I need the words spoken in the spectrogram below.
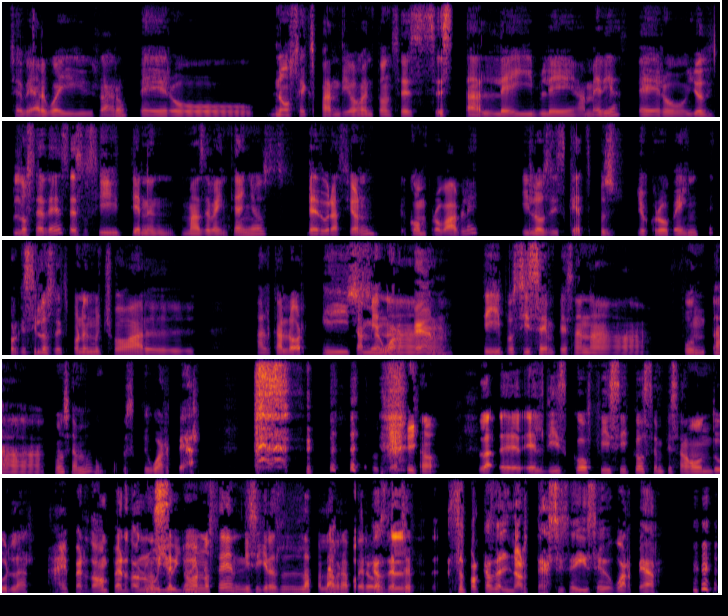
se ve algo ahí raro, pero no se expandió, entonces está leíble a medias. Pero yo, los CDs, eso sí, tienen más de 20 años de duración comprobable. Y los disquetes, pues yo creo 20, porque si los expones mucho al, al calor y Se también warpean, a-. Sí, pues sí, se empiezan a, a ¿cómo se llama? Es que warpear. No, la- el, el disco físico se empieza a ondular. Ay, perdón, perdón. No, uy, sé, uy, no, uy. no sé, ni siquiera es la palabra, el pero del, se- es el podcast del norte, así se dice, warpear.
